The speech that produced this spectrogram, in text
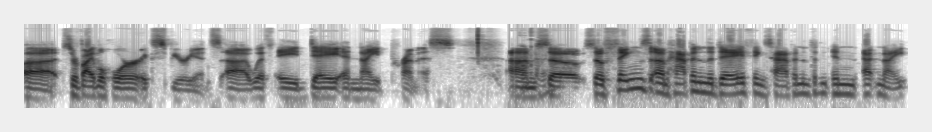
uh, survival horror experience uh, with a day and night premise. Um, Okay. So, so things um, happen in the day, things happen in, in at night.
